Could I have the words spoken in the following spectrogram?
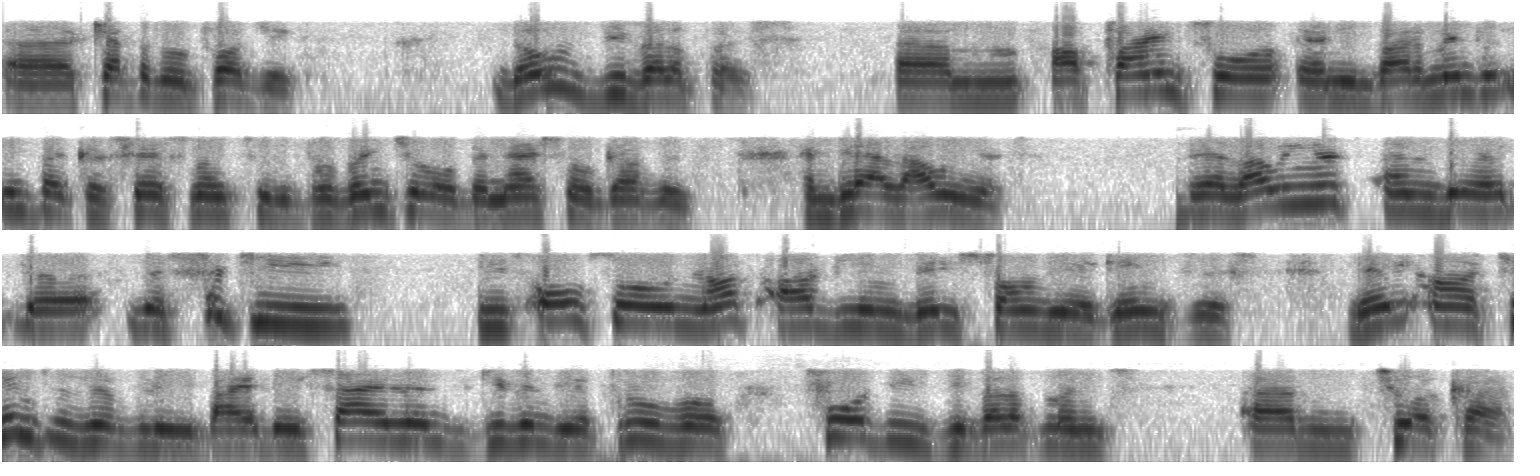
uh, capital project, those developers, um, applying for an environmental impact assessment to the provincial or the national government, and they're allowing it. They're allowing it, and the, the, the city is also not arguing very strongly against this. They are tentatively, by their silence, given the approval for these developments um, to occur.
